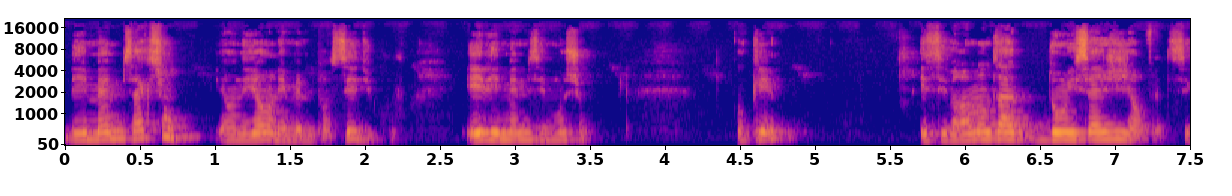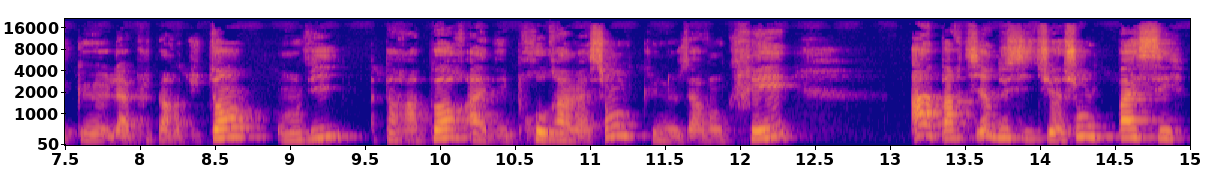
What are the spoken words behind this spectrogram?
les mêmes actions et en ayant les mêmes pensées du coup et les mêmes émotions. Ok? Et c'est vraiment ça dont il s'agit en fait. C'est que la plupart du temps, on vit par rapport à des programmations que nous avons créées à partir de situations passées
